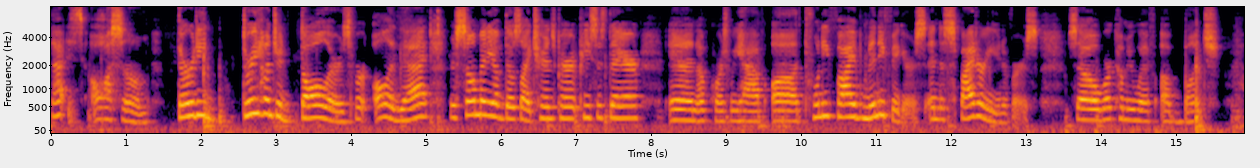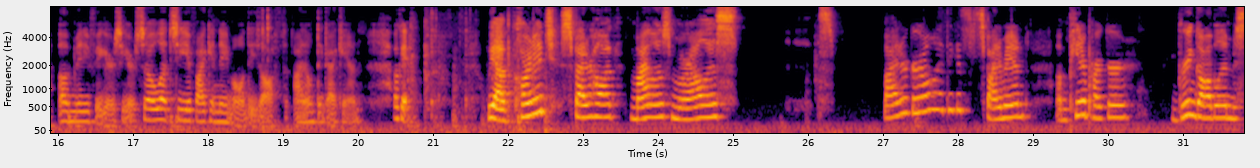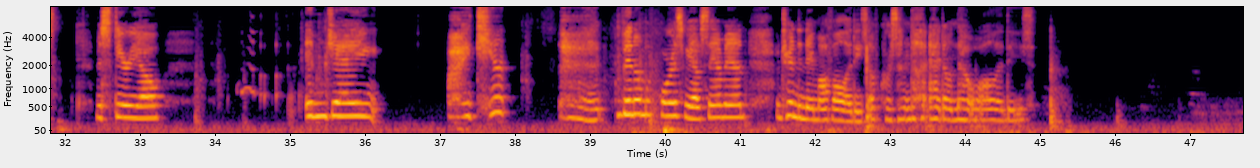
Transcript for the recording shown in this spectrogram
That is awesome. Thirty $300 for all of that. There's so many of those like transparent pieces there and of course, we have uh, 25 minifigures in the Spider Universe. So we're coming with a bunch of minifigures here. So let's see if I can name all these off. I don't think I can. Okay. We have Carnage, Spider Hog, Miles Morales, Spider Girl, I think it's Spider Man, um, Peter Parker, Green Goblin, Mysterio, MJ. I can't Venom, of course. We have Sandman. I'm trying to name off all of these. Of course, I'm not. I don't know all of these.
